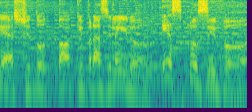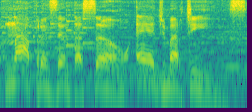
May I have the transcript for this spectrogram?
podcast do Toque Brasileiro, exclusivo na apresentação Ed Martins.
